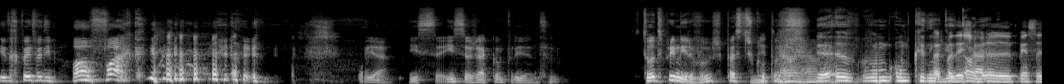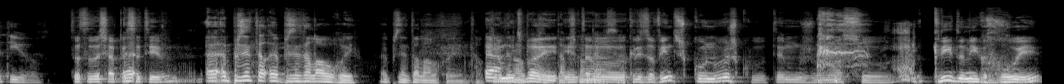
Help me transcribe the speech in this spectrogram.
E de repente foi tipo: oh fuck! Yeah, isso, isso eu já compreendo. Estou a deprimir-vos, peço desculpa. Não, não. Eh, eh, um, um bocadinho. Para deixar olha, eh, pensativo. Estou-te a deixar pensativo. Ah, apresenta, apresenta lá o Rui. Apresenta lá o Rui, então. Ah, muito bem. Então, queridos ouvintes, connosco temos o nosso querido amigo Rui,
